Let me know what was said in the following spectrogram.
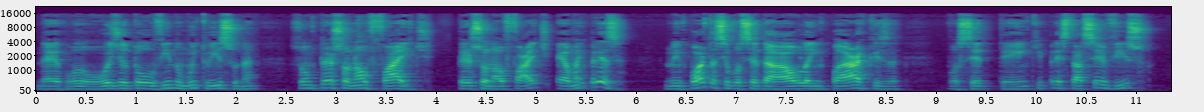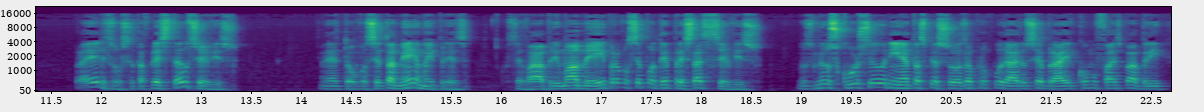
Né? Hoje eu estou ouvindo muito isso, né? Sou um personal fight. Personal fight é uma empresa. Não importa se você dá aula em parques, você tem que prestar serviço para eles. Você está prestando serviço. Né? Então você também é uma empresa. Você vai abrir uma MEI para você poder prestar esse serviço. Nos meus cursos eu oriento as pessoas a procurarem o Sebrae como faz para abrir.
